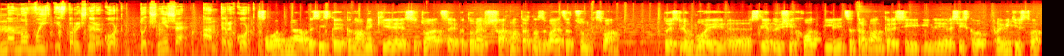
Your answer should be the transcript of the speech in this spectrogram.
на новий історичний рекорд, точніше, антирекорд. Сегодня в российской экономике ситуация, которая в шахматах называется цунгцванг. То есть любой э, следующий ход или Центробанка России, или российского правительства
